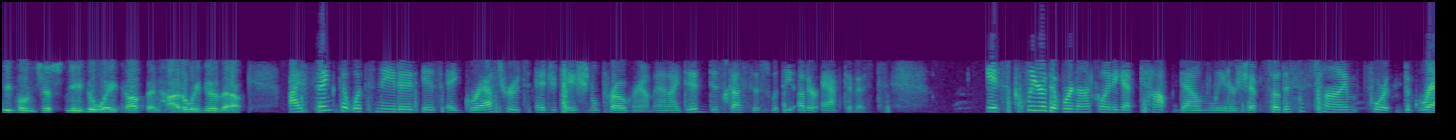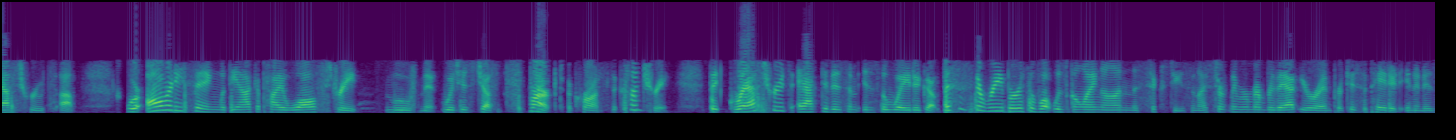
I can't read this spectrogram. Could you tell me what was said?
people just need to wake up. And how do we do that? I think that what's needed is a grassroots educational program, and I did discuss this with the other activists. It's clear that we're not going to get top-down leadership, so this is time for the grassroots up. We're already seeing with the Occupy Wall Street movement, which is just sparked across the country, that grassroots activism is the way to go. This is the rebirth of what was going on in the 60s, and I certainly remember that era and participated in it as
